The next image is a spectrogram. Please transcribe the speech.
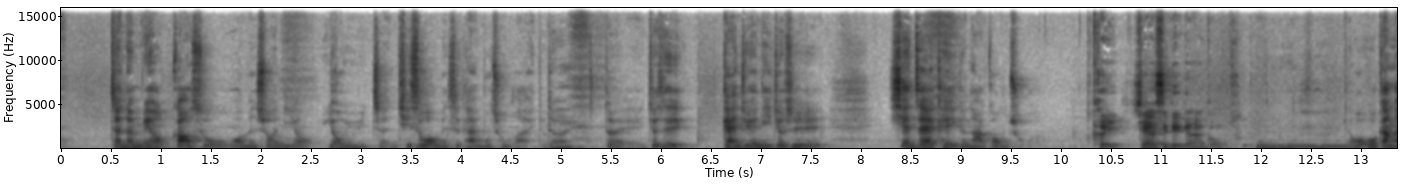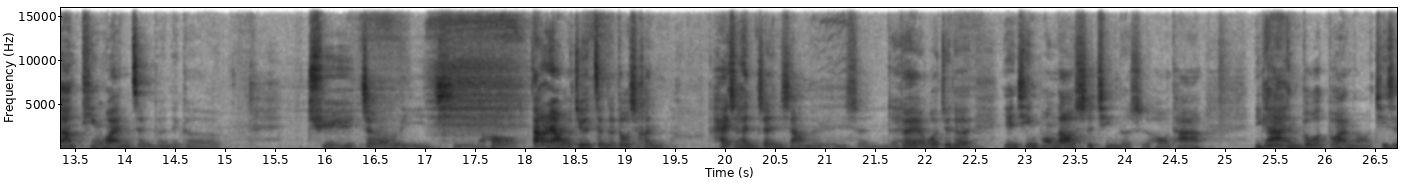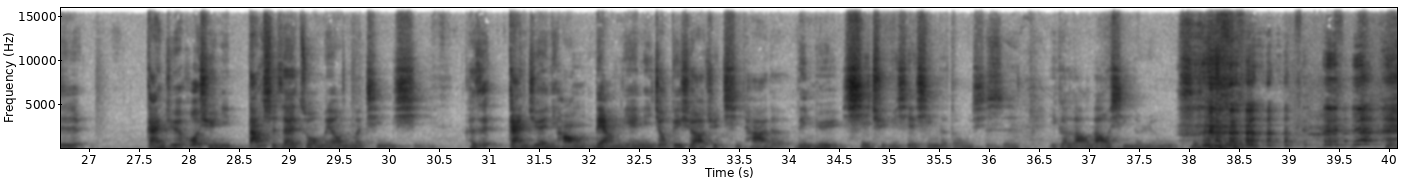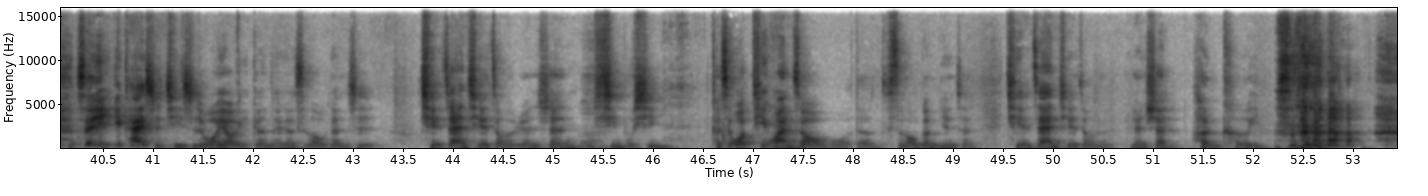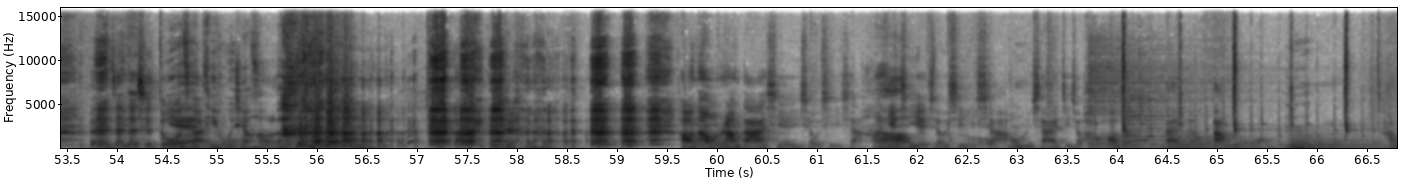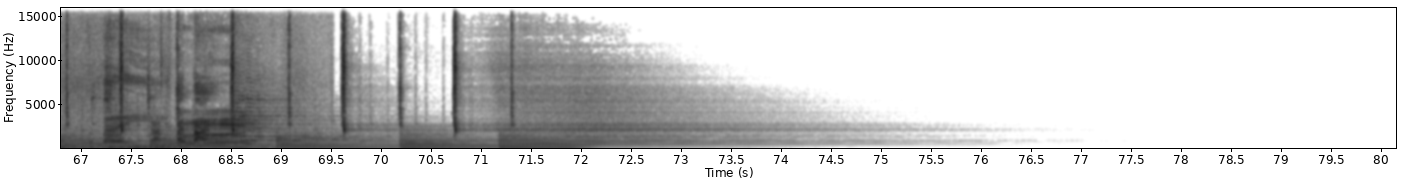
真的没有告诉我们说你有忧郁症，其实我们是看不出来的。对对，就是感觉你就是现在可以跟他共处。可以，现在是可以跟他共处。嗯嗯嗯，我我刚刚听完整个那个曲折离奇，然后当然我觉得整个都是很还是很正向的人生。对，对我觉得妍青碰到事情的时候，他你看他很多段哦，其实感觉或许你当时在做没有那么清晰。可是感觉你好像两年你就必须要去其他的领域吸取一些新的东西，是一个姥姥型的人物。所以一开始其实我有一个那个 slogan 是“且战且走的人生行不行？”可是我听完之后，我的 slogan 变成“且战且走的人生很可以”。对，真的是多彩。题目想好了。好，那我们让大家先休息一下，好，年轻也休息一下，我们下一集就好好的来聊大魔王。嗯。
